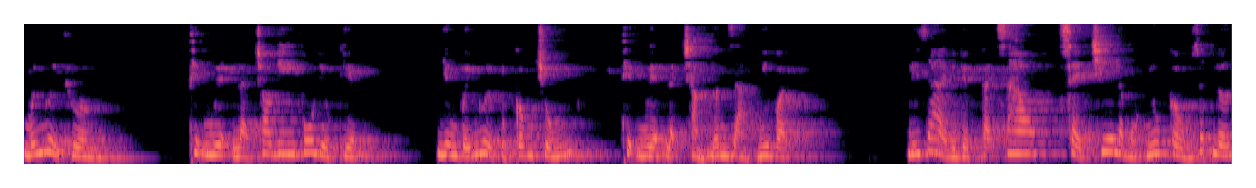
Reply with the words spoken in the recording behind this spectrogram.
với người thường thiện nguyện là cho đi vô điều kiện nhưng với người của công chúng thiện nguyện lại chẳng đơn giản như vậy lý giải về việc tại sao sẻ chia là một nhu cầu rất lớn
